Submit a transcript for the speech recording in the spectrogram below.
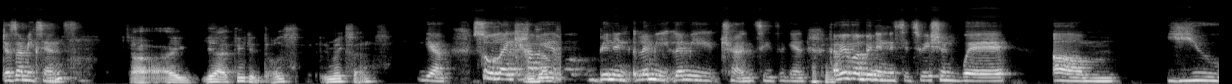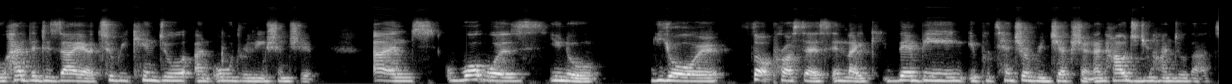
Does that make sense? Uh, I yeah, I think it does. It makes sense. Yeah. So like have you ever been in let me let me try and say it again. Okay. Have you ever been in a situation where um you had the desire to rekindle an old relationship? And what was, you know, your thought process in like there being a potential rejection and how did you handle that?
